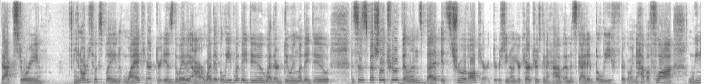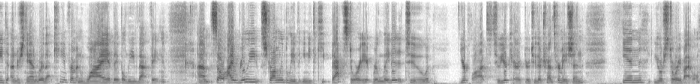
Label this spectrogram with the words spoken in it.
backstory in order to explain why a character is the way they are, why they believe what they do, why they're doing what they do. This is especially true of villains, but it's true of all characters. You know, your character is going to have a misguided belief, they're going to have a flaw. We need to understand where that came from and why they believe that thing. Um, so I really strongly believe that you need to keep backstory related to your plot, to your character, to their transformation in your story Bible.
